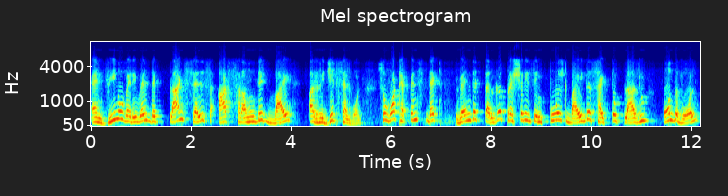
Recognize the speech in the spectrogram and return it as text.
and we know very well that plant cells are surrounded by a rigid cell wall. So what happens that when the turgor pressure is imposed by the cytoplasm on the wall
